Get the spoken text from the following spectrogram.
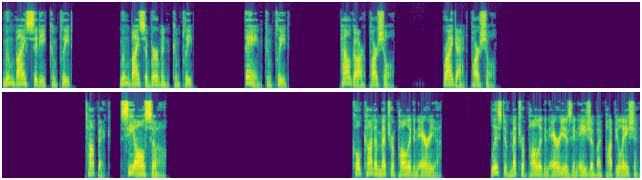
Mumbai City complete. Mumbai Suburban complete. Thane complete. Palghar partial. Raigad partial See also. Kolkata metropolitan area. List of metropolitan areas in Asia by population.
